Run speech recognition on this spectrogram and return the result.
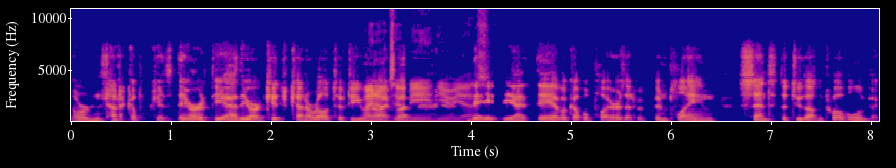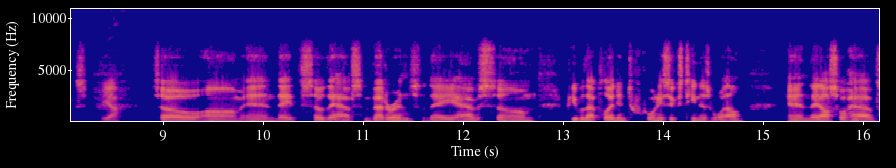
or not a couple kids they are yeah they are kids kind of relative to you I and i, to but me and you, yes. they yeah they have a couple players that have been playing since the 2012 olympics yeah. so, um, and they so they have some veterans. They have some people that played in 2016 as well, and they also have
